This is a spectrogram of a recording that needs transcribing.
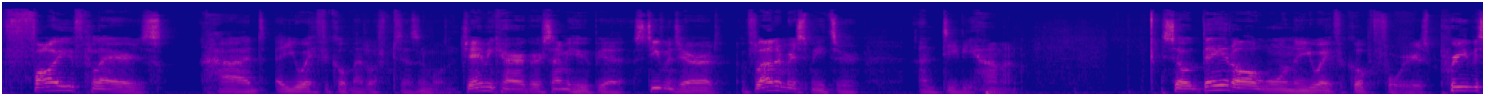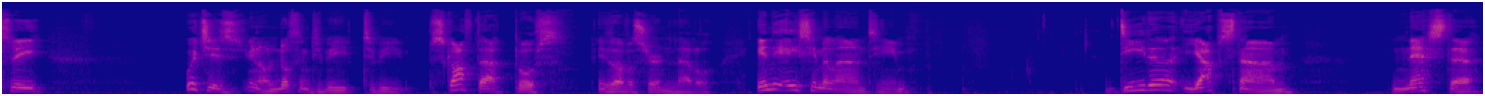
five players had a UEFA Cup medal from 2001. Jamie Carragher, Sami Hyypiä, Steven Gerrard, Vladimir Smicer, and Didi Hamann. So they had all won a UEFA Cup four years previously, which is, you know, nothing to be to be scoffed at, but is of a certain level. In the AC Milan team, Dida, Jaap Stam, Nesta,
